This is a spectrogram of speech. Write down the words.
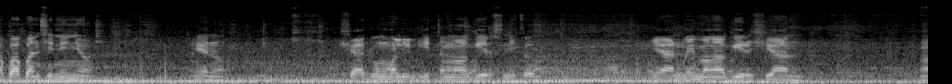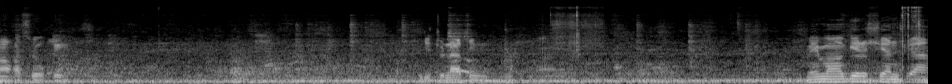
Napapansin ninyo. Ayan o. Masyadong maliliit ang mga gears nito. Yan, may mga gears yan. Mga kasuki. dito natin may mga gears yan siya.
